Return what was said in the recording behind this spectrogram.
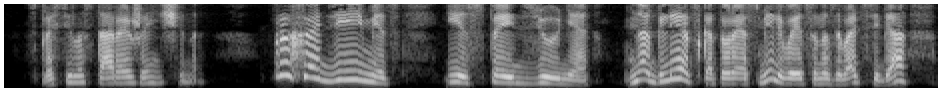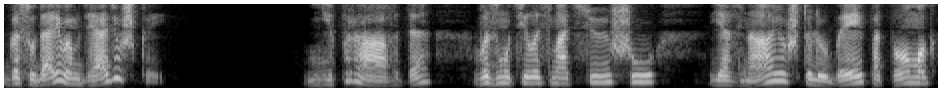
— спросила старая женщина. «Проходимец из Пэйдзюня, наглец, который осмеливается называть себя государевым дядюшкой». «Неправда», — возмутилась мать Сюишу. «Я знаю, что Любей — потомок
